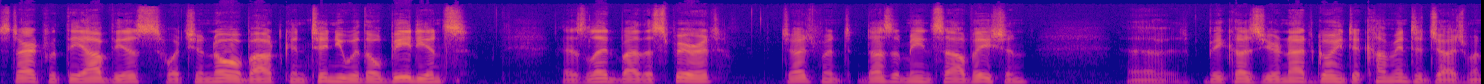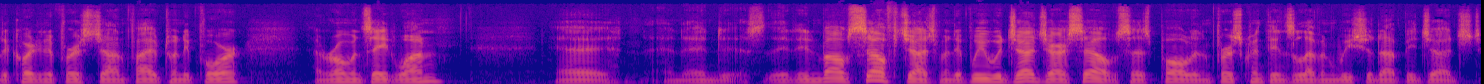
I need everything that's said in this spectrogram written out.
Start with the obvious, what you know about, continue with obedience as led by the Spirit. Judgment doesn't mean salvation. Uh, because you're not going to come into judgment according to 1 John 5:24 and Romans 8:1. Uh, and, and it involves self-judgment. If we would judge ourselves, says Paul in 1 Corinthians 11, we should not be judged.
